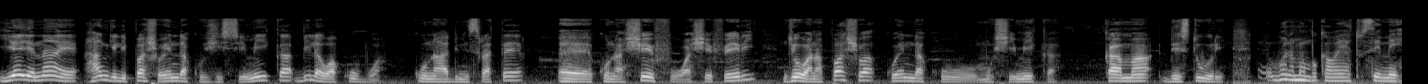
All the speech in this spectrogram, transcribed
Yeye naye hangilipashwa enda kujisimika bila wakubwa. Kuna administrateur eh, kuna shefu wa sheferi njo wanapashwa kwenda kumushimika kama desturi. Bwana Mambo Kawaya, tuseme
